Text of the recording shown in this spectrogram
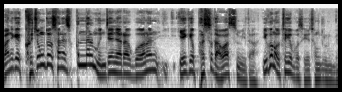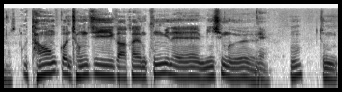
만약에 그 정도 선에서 끝날 문제냐라고 하는 얘기가 벌써 나왔습니다. 이건 어떻게 보세요, 정준근 변호사? 그 당원권 정지가 과연 국민의 민심을 네. 어? 좀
